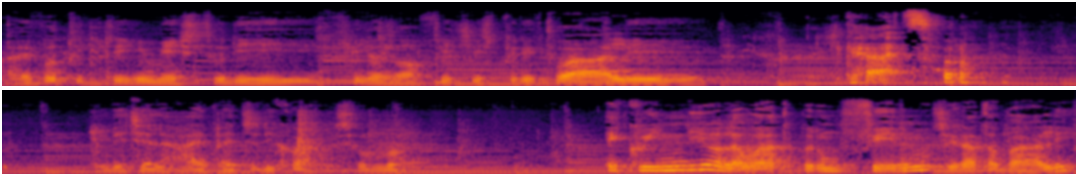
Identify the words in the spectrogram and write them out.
Avevo tutti i miei studi filosofici, spirituali del cazzo. Invece là è peggio di qua, insomma. E quindi ho lavorato per un film girato a Bali,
